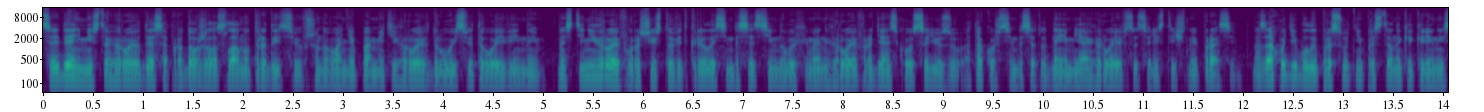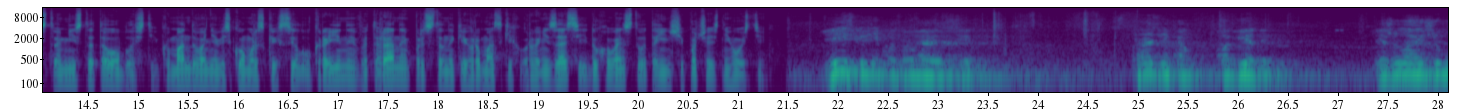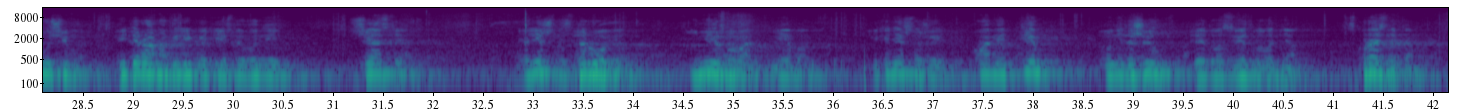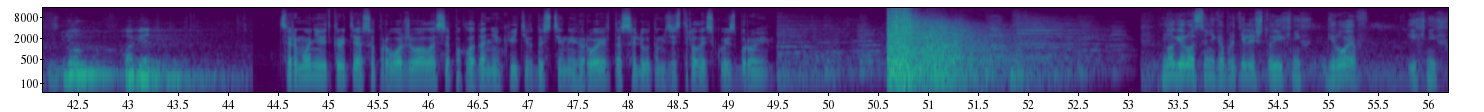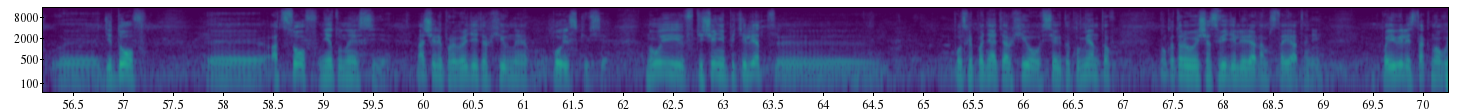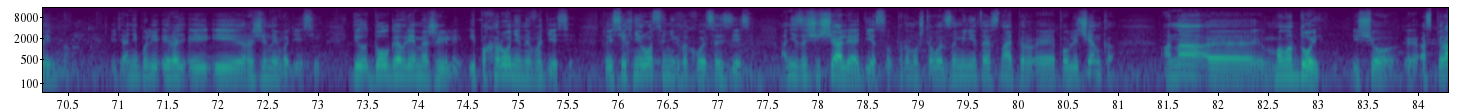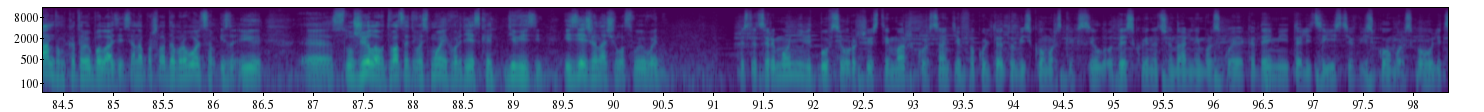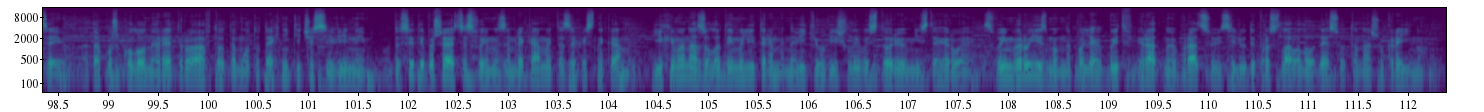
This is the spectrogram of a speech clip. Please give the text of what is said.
цей день місто Герой Одеса продовжило славну традицію вшанування пам'яті героїв Другої світової війни. На стіні героїв урочисто відкрили 77 нових імен героїв Радянського Союзу, а також 71 ім'я героїв соціалістичної праці. На заході були присутні представники керівництва міста та області, командування військово-морських сил України, ветерани, представники громадських організацій, духовенство та інші почесні гості. Я искренне поздравляю всех с праздником Победы. Я желаю живущим ветеранам Великой Отечественной войны счастья, конечно, здоровья и мирного неба. И, конечно же, память тем, кто не дожил до этого светлого дня. С праздником, с Днем Победы! Церемонія відкриття супроводжувалася покладанням квітів до стіни героїв та салютом зі стрілецької зброї. Многие родственники обратились, что их героев, их дедов, э, отцов нету на стене. Начали проводить архивные поиски все. Ну и в течение пяти лет, э, после поднятия архива всех документов, ну, которые вы сейчас видели, рядом стоят они, появились так новые имена. Видите, Они были и, и- и рождены в Одессе, и долгое время жили, и похоронены в Одессе. То есть их родственник находится здесь. Они защищали Одессу, потому что вот знаменитая снайпер э, Павличенко, она э, молодой еще э, аспирантом, которая была здесь. Она пошла добровольцем и, за- и, э, служила в 28-й гвардейской дивизии. И здесь же начала свою войну. Після церемонії відбувся урочистий марш курсантів факультету військово-морських сил Одеської національної морської академії та ліцеїстів військово-морського ліцею, а також колони ретро, авто та мототехніки часів війни. Одесити пишаються своїми земляками та захисниками. Їх імена золотими літерами навіки увійшли в історію міста героя. Своїм героїзмом на полях битв і ратною працею ці люди прославили Одесу та нашу країну.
